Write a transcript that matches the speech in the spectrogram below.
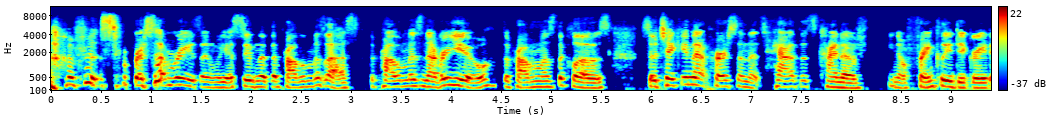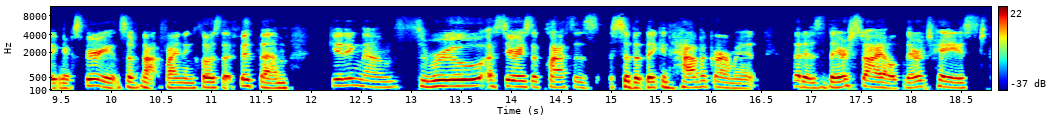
For, some reason we assume that the problem is us the problem is never you the problem is the clothes. So taking that person that's had this kind of you know frankly degrading experience of not finding clothes that fit them getting them through a series of classes so that they can have a garment that is their style, their taste.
